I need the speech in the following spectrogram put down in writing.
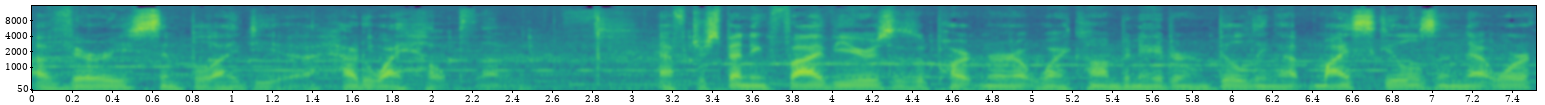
a very simple idea. How do I help them? After spending five years as a partner at Y Combinator and building up my skills and network,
